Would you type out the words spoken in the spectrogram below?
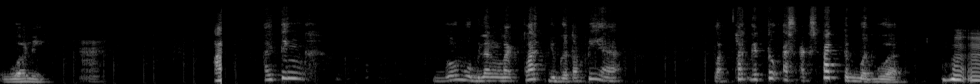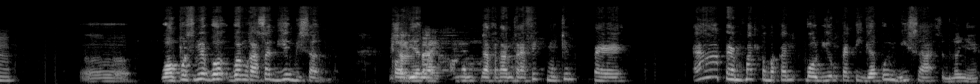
Gua nih. Hmm. I, I think gua mau bilang Leclerc juga tapi ya Leclerc itu as expected buat gua. Mm-mm. Eh, walaupun sebenarnya gua gua merasa dia bisa Bisa kalau dia nggak kena traffic mungkin P ah P4 atau bahkan podium P3 pun bisa sebenarnya.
